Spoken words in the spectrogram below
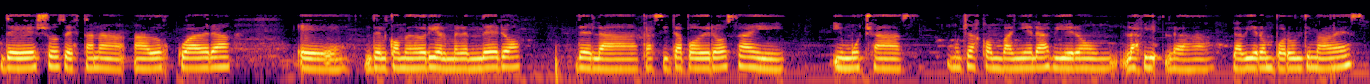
de ellos están a, a dos cuadras eh, del comedor y el merendero, de la casita poderosa y, y muchas muchas compañeras vieron la, la, vieron por última vez.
